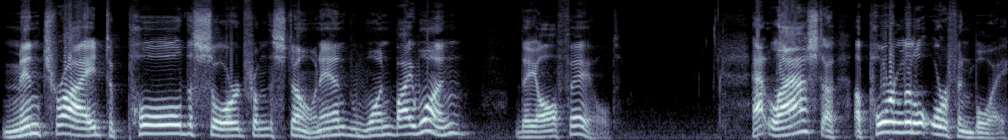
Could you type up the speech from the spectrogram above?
men tried to pull the sword from the stone, and one by one, they all failed. At last, a, a, poor little orphan boy,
